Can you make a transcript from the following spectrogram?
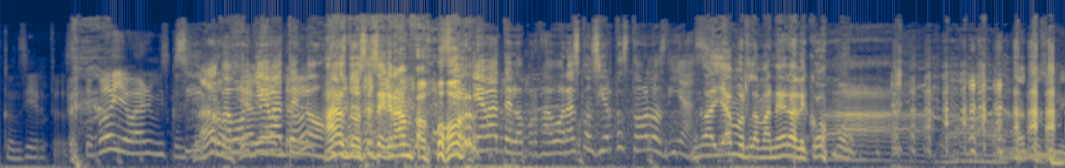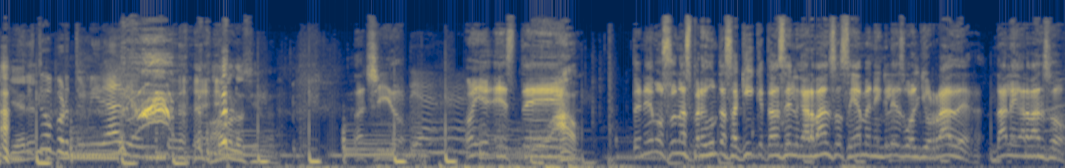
mis conciertos. ¿Te puedo llevar en mis conciertos? por favor, ¿Ya llévatelo. Haznos ese gran favor. Sí, llévatelo, por favor. Haz conciertos todos los días. No hallamos la manera de cómo. tanto si me quieren. Tu oportunidad, diablito. Vámonos. Está chido. Oye, este. Wow. Tenemos unas preguntas aquí que te hace el garbanzo. Se llama en inglés Will You Rather. Dale, garbanzo.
